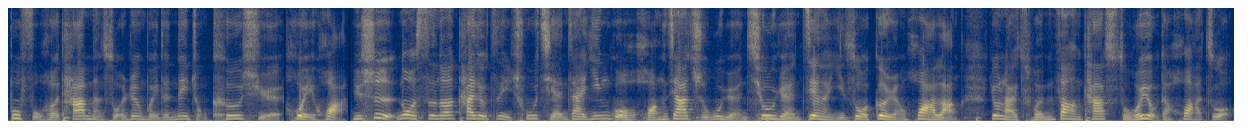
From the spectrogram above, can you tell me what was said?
不符合他们所认为的那种科学绘画。于是诺斯呢，他就自己出钱，在英国皇家植物园秋园建了一座个人画廊，用来存放他所有的画作。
